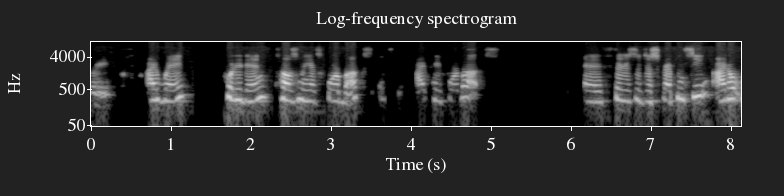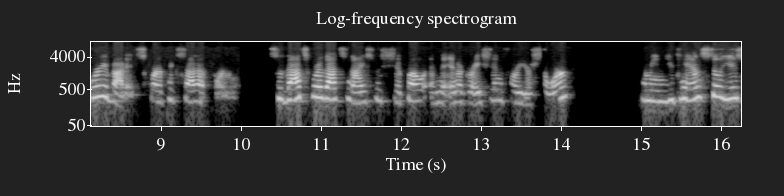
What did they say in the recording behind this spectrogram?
three. I weigh, put it in, tells me it's four bucks. I pay four bucks. If there's a discrepancy, I don't worry about it. Square picks that up for me. So that's where that's nice with Shippo and the integration for your store. I mean, you can still use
